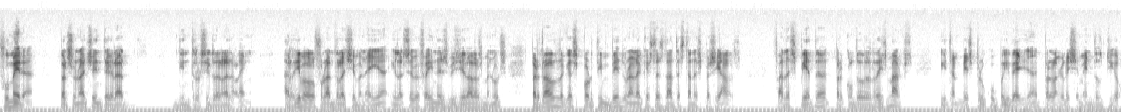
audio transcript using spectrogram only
Fumera, personatge integrat dintre el cicle nadalenc, arriba al forat de la xemeneia i la seva feina és vigilar els menuts per tal que es portin bé durant aquestes dates tan especials. Fa despieta per compte dels Reis Mags i també es preocupa i vella per l'engreixament del tió.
